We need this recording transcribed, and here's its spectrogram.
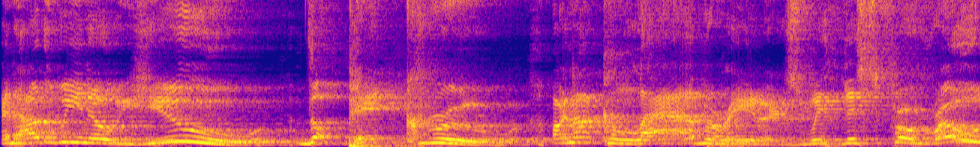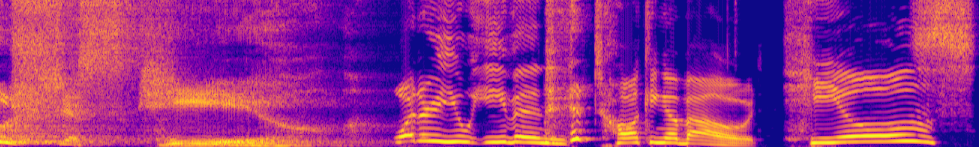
And how do we know you, the pit crew, are not collaborators with this ferocious heel? What are you even talking about? Heels?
